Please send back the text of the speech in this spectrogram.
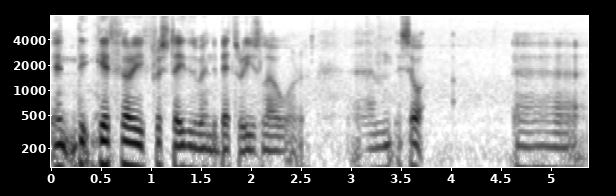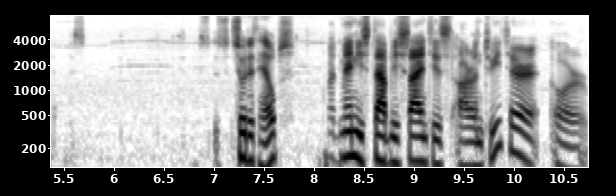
and they get very frustrated when the battery is low. Or um, so, uh, so that helps. But many established scientists are on Twitter or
